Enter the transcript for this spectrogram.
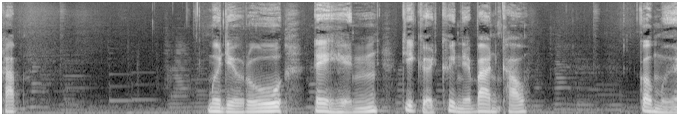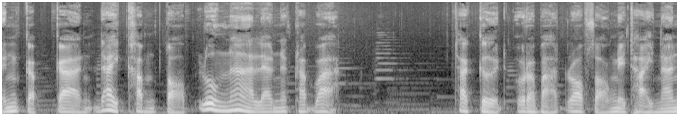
ครับ เมื่อเดียวรู้ได้เห็นที่เกิดขึ้นในบ้านเขา ก็เหมือนกับการได้คำตอบล่วงหน้าแล้วนะครับว่า ถ้าเกิดระบาดรอบสองในไทยนั้น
